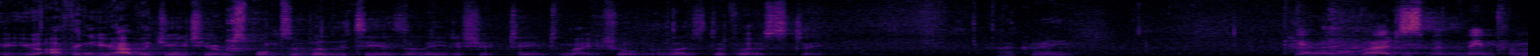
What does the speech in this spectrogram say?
you, I think you have a duty, a responsibility mm. as a leadership team to make sure that there's diversity. I agree. Yeah, well, just been from,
